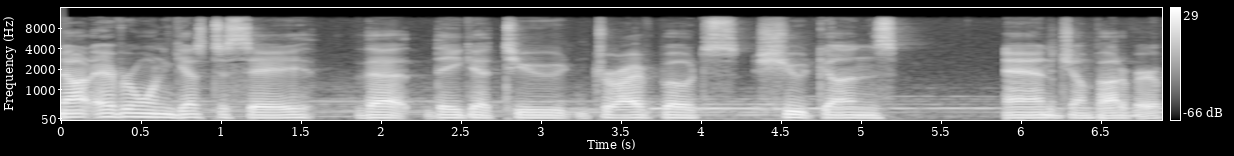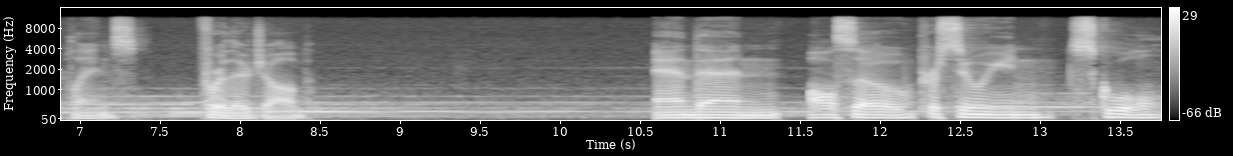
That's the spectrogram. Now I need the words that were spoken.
Not everyone gets to say that they get to drive boats, shoot guns, and jump out of airplanes for their job. And then also pursuing school,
